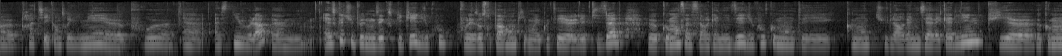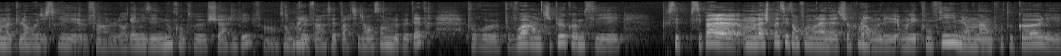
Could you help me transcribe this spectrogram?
euh, pratique, entre guillemets, pour eux à ce niveau-là. Est-ce que tu peux nous expliquer, du coup, pour les autres parents qui vont écouter l'épisode, comment ça s'est organisé Du coup, comment, comment tu l'as organisé avec Adeline Puis euh, comment on a pu l'enregistrer, enfin l'organiser nous quand euh, je suis arrivée Enfin, on peut faire cette partie-là ensemble peut-être pour, euh, pour voir un petit peu comme c'est c'est pas on lâche pas ses enfants dans la nature on, les, on les confie mais on a un protocole et,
